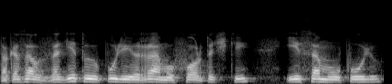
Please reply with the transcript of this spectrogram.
показал задетую пулей раму форточки и саму пулю,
